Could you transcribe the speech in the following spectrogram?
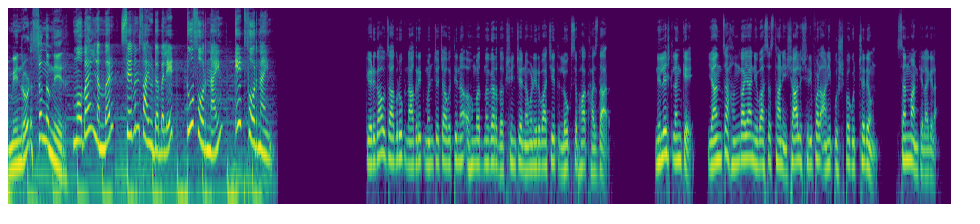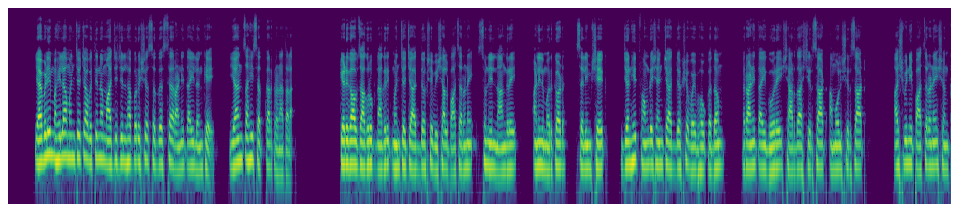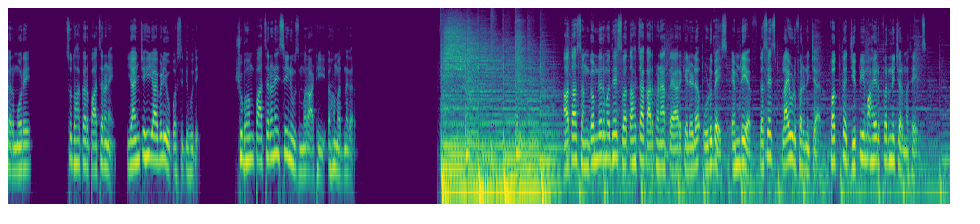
Main road Sangamner. Mobile number seven five double eight two four nine eight four nine Kedgaon जागरूक नागरिक मंचच्या वतीनं अहमदनगर दक्षिणचे नवनिर्वाचित लोकसभा खासदार निलेश लंके यांचा हंगा या निवासस्थानी शाल श्रीफळ आणि पुष्पगुच्छ देऊन सन्मान केला गेला. यावेळी महिला मंचच्या वतीनं माजी जिल्हा परिषद सदस्य राणीताई लंके यांचाही सत्कार करण्यात आला. केडगाव जागरूक नागरिक मंचचे अध्यक्ष विशाल पाचरणे सुनील नांगरे अनिल मरकड सलीम शेख जनहित फाउंडेशनचे अध्यक्ष वैभव कदम राणीताई गोरे शारदा शिरसाट अमोल शिरसाट अश्विनी पाचरणे शंकर मोरे सुधाकर पाचरणे यांचीही यावेळी उपस्थिती होती. Shubham Pacharne C news Marathi Ahmednagar. आता संगमनेरमध्ये स्वतःच्या कारखान्यात तयार केलेलं उडबेस एमडीएफ तसेच प्लायवूड फर्निचर फक्त जीपी माहेर फर्निचरमध्येच.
